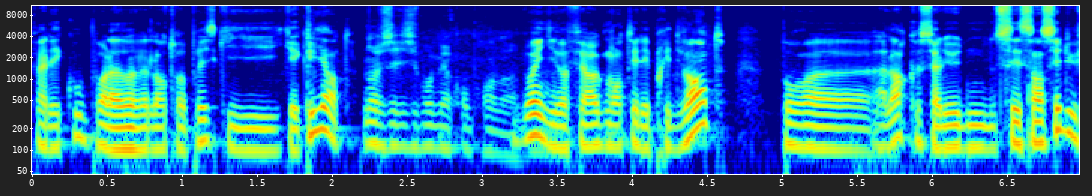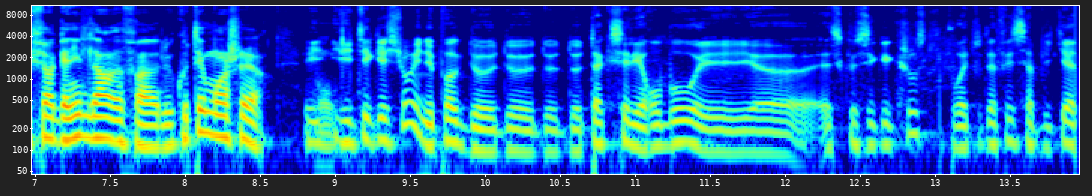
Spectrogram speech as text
Enfin, les coûts pour l'entreprise qui, qui est cliente. Non, c'est pour bien comprendre. Oui, il va faire augmenter les prix de vente, pour, euh, alors que ça lui, c'est censé lui faire gagner de l'argent, enfin, lui coûter moins cher. Et il était question à une époque de, de- de- de taxer les robots et euh, est-ce que c'est quelque chose qui pourrait tout à fait s'appliquer à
